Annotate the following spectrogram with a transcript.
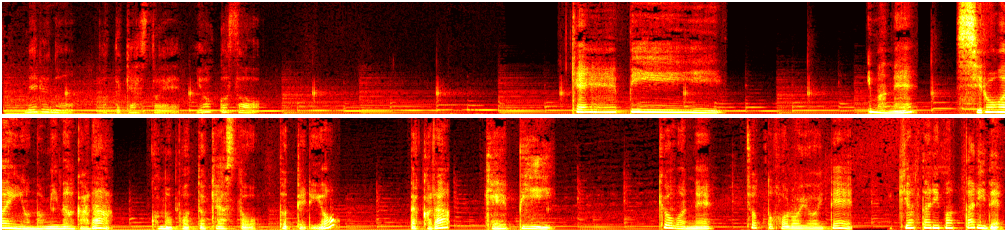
メルのポッドキャストへようこそ。KP 今ね白ワインを飲みながらこのポッドキャストを撮ってるよ。だから KP 今日はねちょっとほろ酔いで行き当たりばったりで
